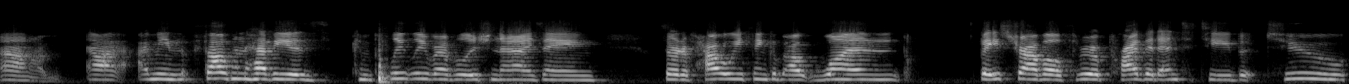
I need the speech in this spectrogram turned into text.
Um, I mean, Falcon Heavy is completely revolutionizing sort of how we think about one space travel through a private entity, but two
